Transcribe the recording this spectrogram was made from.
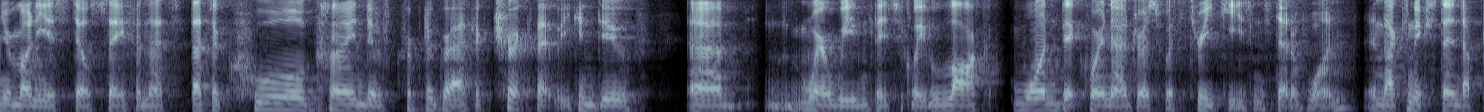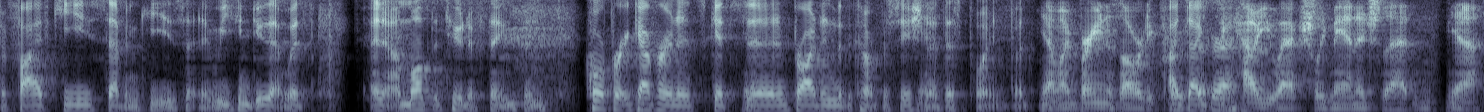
your money is still safe, and that's that's a cool kind of cryptographic trick that we can do uh, where we basically lock one Bitcoin address with three keys instead of one. And that can extend up to five keys, seven keys. We can do that with a multitude of things. And corporate governance gets uh, brought into the conversation yeah. at this point. But yeah, my brain is already processing how you actually manage that. And yeah,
